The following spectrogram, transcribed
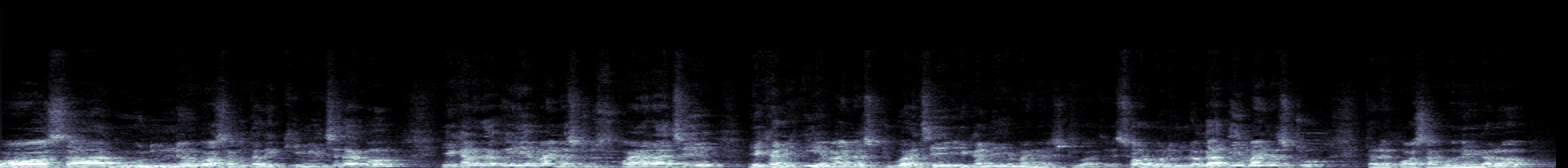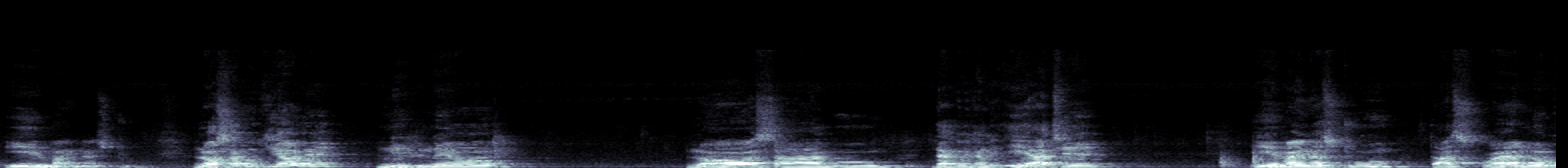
গসাগু নির্ণয় গসাগু তাহলে কি মিলছে দেখো? এখানে দেখো এ মাইনাস টু স্কোয়ার আছে, এখানে এ মাইনাস টু আছে, এখানে এ মাইনাস টু আছে। সর্বনিম্ন ঘাত এ মাইনাস টু তাহলে গসাগু হয়ে গেল এ মাইনাস টু লসাগু কি হবে? নির্ণেয় লসাগু দেখো এখানে এ আছে এ মাইনাস টু তার স্কোয়ার নেব,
